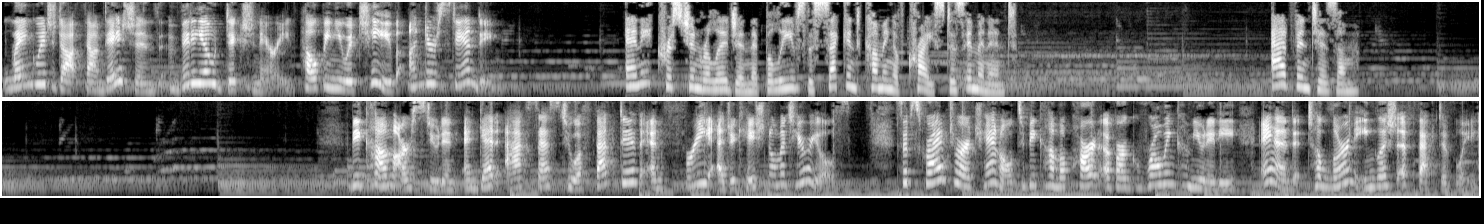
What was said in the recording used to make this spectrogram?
Language.Foundation's Video Dictionary, helping you achieve understanding. Any Christian religion that believes the second coming of Christ is imminent. Adventism Become our student and get access to effective and free educational materials. Subscribe to our channel to become a part of our growing community and to learn English effectively.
